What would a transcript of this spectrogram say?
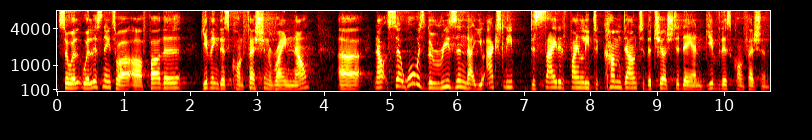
so we're, we're listening to our, our father giving this confession right now. Uh, now, sir, what was the reason that you actually decided finally to come down to the church today and give this confession?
